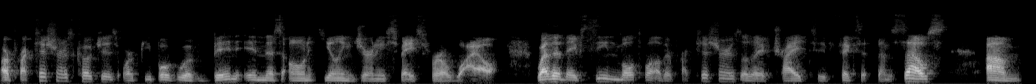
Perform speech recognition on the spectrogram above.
are practitioners coaches or people who have been in this own healing journey space for a while. Whether they've seen multiple other practitioners or they've tried to fix it themselves um,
